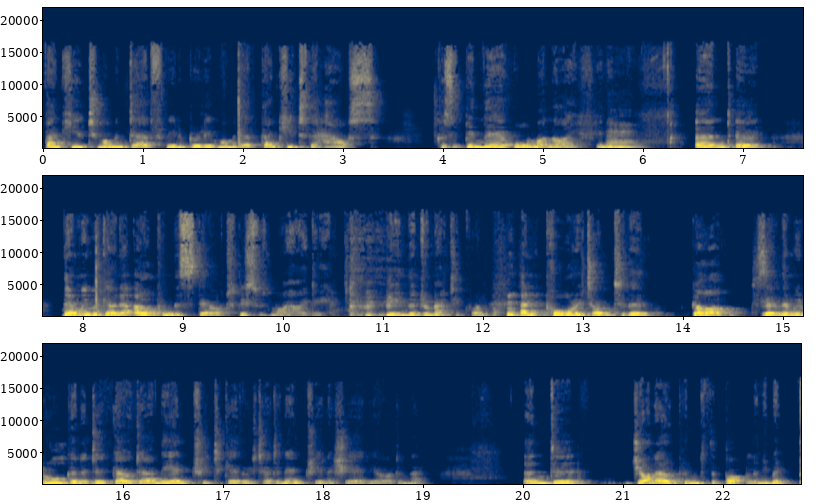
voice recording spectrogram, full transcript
thank you to mum and dad for being a brilliant mum and dad, thank you to the house because I've been there all my life, you know, and. Uh, then we were going to open the stout. This was my idea, being the dramatic one, and pour it onto the garden. So, And then we were all going to do, go down the entry together. It had an entry and a shared yard and that. And uh, John opened the bottle and he went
